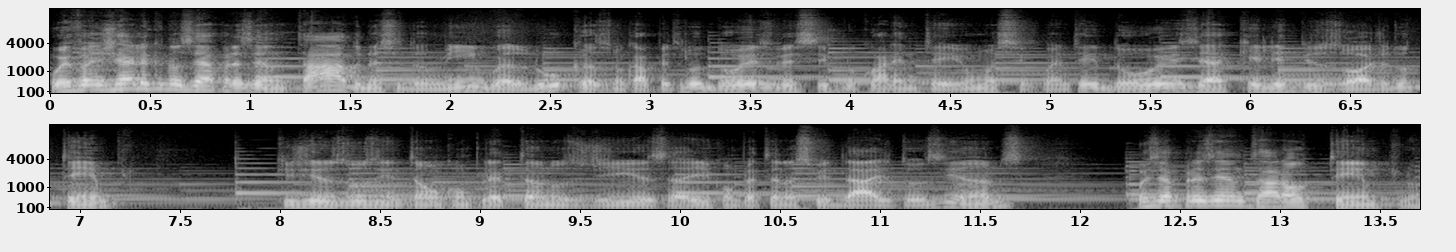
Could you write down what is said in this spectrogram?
O evangelho que nos é apresentado nesse domingo é Lucas, no capítulo 2, versículo 41 a 52, é aquele episódio do templo que Jesus, então, completando os dias aí, completando a sua idade de 12 anos, foi se apresentar ao templo.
